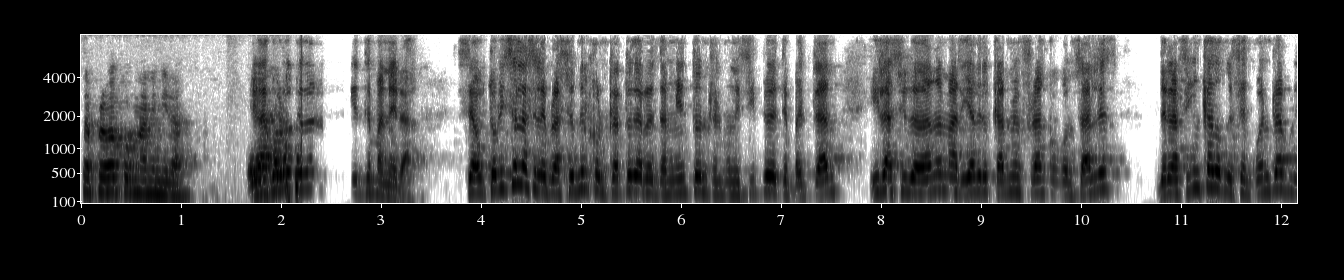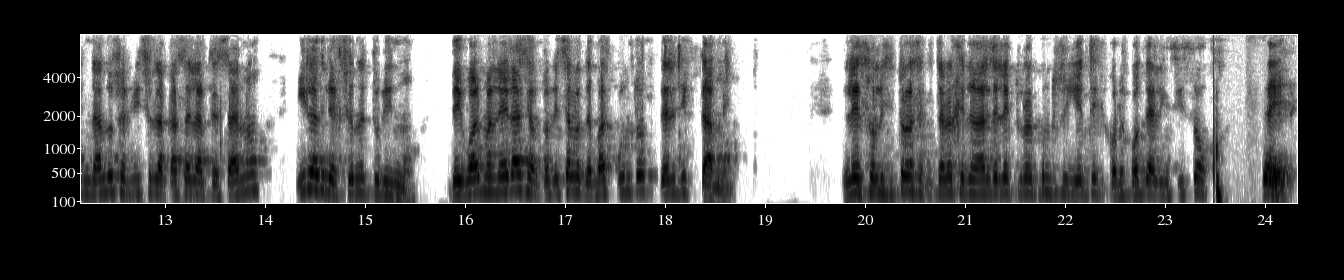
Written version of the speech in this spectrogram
Se aprueba por unanimidad. El acuerdo queda de la siguiente manera. Se autoriza la celebración del contrato de arrendamiento entre el municipio de Tepatitlán y la ciudadana María del Carmen Franco González de la finca donde se encuentra brindando servicios la Casa del Artesano y la Dirección de Turismo. De igual manera, se autorizan los demás puntos del dictamen. Le solicito a la secretaria general de lectura el punto siguiente que corresponde al inciso C.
